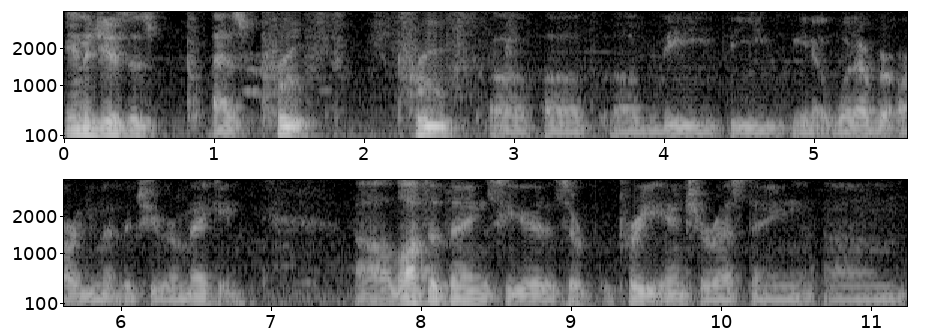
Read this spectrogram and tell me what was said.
Images as as proof proof of, of, of the, the, you know, whatever argument that you are making. Uh, lots of things here that are pretty interesting. Um,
